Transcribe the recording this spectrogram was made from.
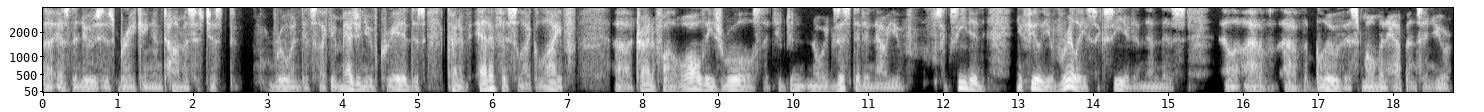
uh, as the news is breaking, and Thomas is just ruined. It's like imagine you've created this kind of edifice like life, uh, trying to follow all these rules that you didn't know existed, and now you've succeeded. You feel you've really succeeded, and then this uh, out of out of the blue, this moment happens, and you're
